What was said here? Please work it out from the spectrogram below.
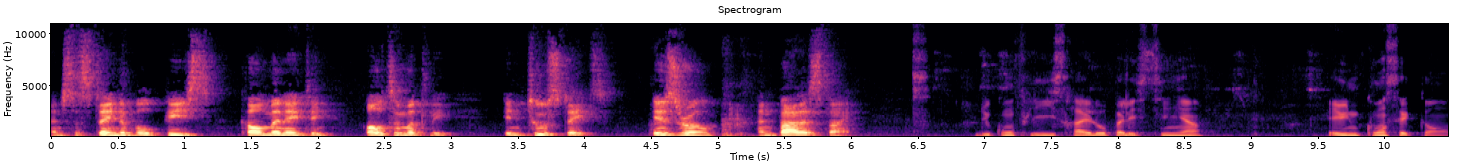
and sustainable peace, culminating ultimately in two states, Israel and Palestine. du conflit israélo-palestinien et une conséquence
